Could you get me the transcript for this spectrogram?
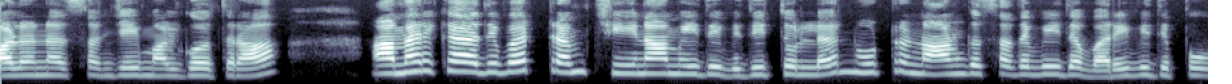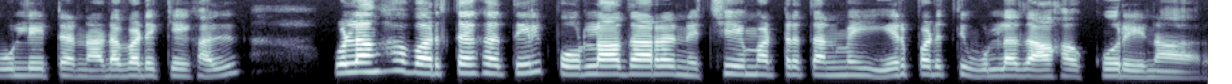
ஆளுநர் சஞ்சய் மல்கோத்ரா அமெரிக்க அதிபர் ட்ரம்ப் சீனா மீது விதித்துள்ள நூற்று நான்கு சதவீத வரி விதிப்பு உள்ளிட்ட நடவடிக்கைகள் உலக வர்த்தகத்தில் பொருளாதார நிச்சயமற்ற தன்மை ஏற்படுத்தி உள்ளதாக கூறினார்.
